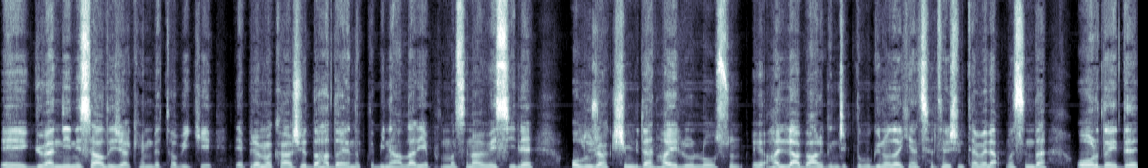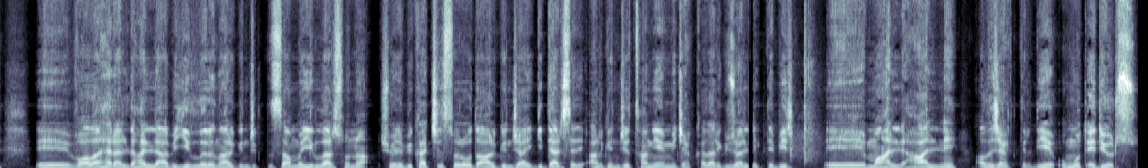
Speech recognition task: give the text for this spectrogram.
e, güvenliğini sağlayacak hem de tabii ki depreme karşı daha dayanıklı binalar yapılmasına vesile olacak. Şimdiden hayırlı uğurlu olsun. E, Halil abi Argıncıklı bugün o da kentsel dönüşüm temel atmasında oradaydı. E, Valla herhalde Halil abi yılların Argıncıklısı ama yıllar sonra şöyle birkaç yıl sonra o da Argıncık'a giderse Argıncık'ı tanıyamayacak kadar güzellikte bir e, mahalle halini alacaktır diye umut ediyoruz.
